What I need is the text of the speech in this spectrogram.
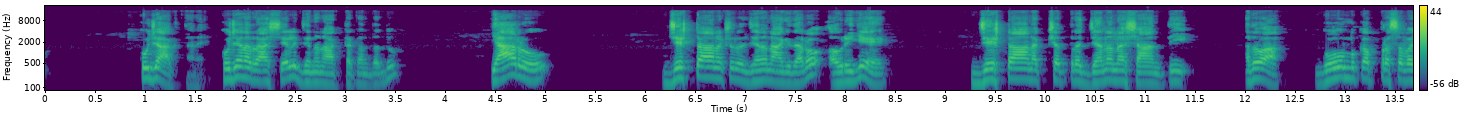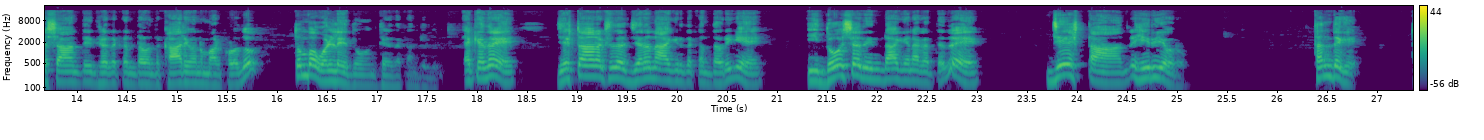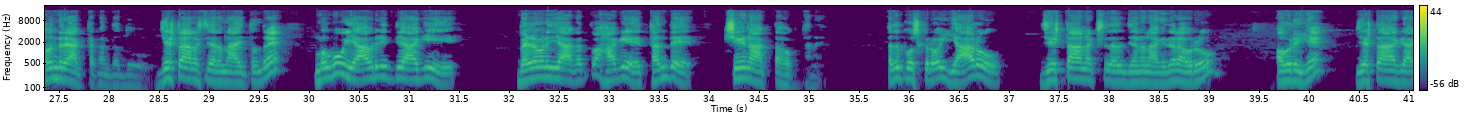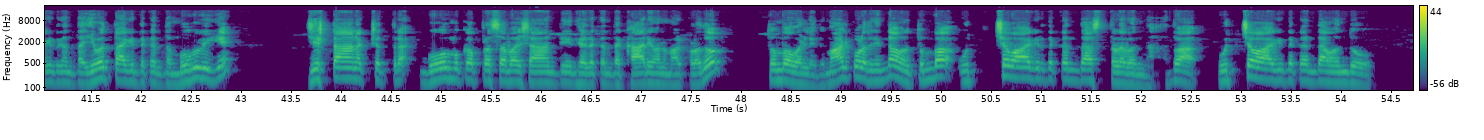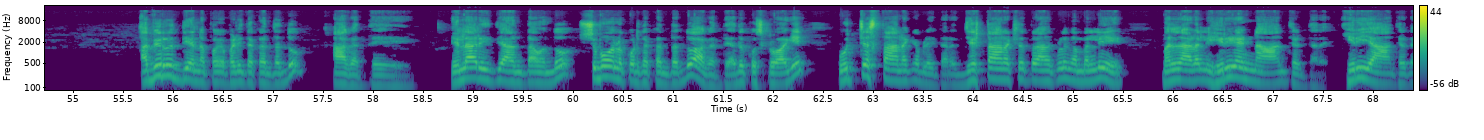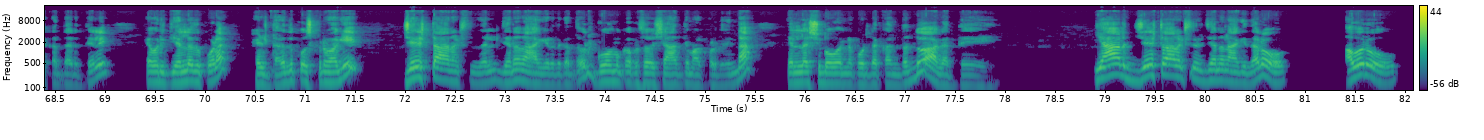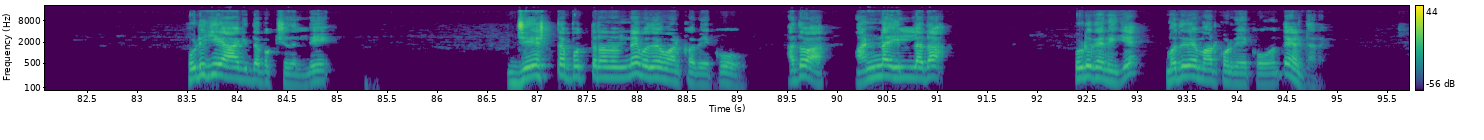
ಕುಜ ಆಗ್ತಾನೆ. ಕುಜನ ರಾಶಿಯಲ್ಲಿ ಜನನ ಆಗ್ತಕ್ಕಂಥದ್ದು ಯಾರು ಜ್ಯೇಷ್ಠ ಜನನ ಜನನಾಗಿದ್ದಾರೋ ಅವರಿಗೆ ಜ್ಯೇಷ್ಠ ನಕ್ಷತ್ರ ಜನನ ಶಾಂತಿ ಅಥವಾ ಗೋಮುಖ ಪ್ರಸವ ಶಾಂತಿ ಅಂತ ಹೇಳ್ತಕ್ಕಂಥ ಒಂದು ಕಾರ್ಯವನ್ನು ಮಾಡ್ಕೊಳ್ಳೋದು ತುಂಬ ಒಳ್ಳೆಯದು ಅಂತ ಹೇಳ್ತಕ್ಕಂಥದ್ದು. ಯಾಕೆಂದರೆ ಜ್ಯೇಷ್ಠ ನಕ್ಷತ್ರ ಜನನ ಆಗಿರ್ತಕ್ಕಂಥವರಿಗೆ ಈ ದೋಷದಿಂದಾಗಿ ಏನಾಗುತ್ತೆ ಅಂದರೆ ಜ್ಯೇಷ್ಠ ಅಂದರೆ ಹಿರಿಯವರು, ತಂದೆಗೆ ತೊಂದರೆ ಆಗ್ತಕ್ಕಂಥದ್ದು. ಜ್ಯೇಷ್ಠ ಅನಕ್ಷರನ ಆಯಿತು ಅಂದರೆ ಮಗು ಯಾವ ರೀತಿಯಾಗಿ ಬೆಳವಣಿಗೆ ಆಗುತ್ತೋ ಹಾಗೆ ತಂದೆ ಕ್ಷೀಣ ಆಗ್ತಾ ಹೋಗ್ತಾನೆ. ಅದಕ್ಕೋಸ್ಕರ ಯಾರು ಜ್ಯೇಷ್ಠ ನಕ್ಷತ್ರದಲ್ಲಿ ಜನನಾಗಿದ್ದಾರೆ ಅವರು? ಅವರಿಗೆ ಜ್ಯೇಷ್ಠ ಆಗಿರ್ತಕ್ಕಂಥ, ಇವತ್ತಾಗಿರ್ತಕ್ಕಂಥ ಮಗುವಿಗೆ ಜ್ಯೇಷ್ಠ ನಕ್ಷತ್ರ ಗೋಮುಖ ಪ್ರಸವ ಶಾಂತಿ ಅಂತ ಹೇಳ್ತಕ್ಕಂಥ ಕಾರ್ಯವನ್ನು ಮಾಡ್ಕೊಳ್ಳೋದು ತುಂಬ ಒಳ್ಳೆಯದು ಮಾಡ್ಕೊಳ್ಳೋದ್ರಿಂದ ಅವನು ತುಂಬ ಉಚ್ಚವಾಗಿರ್ತಕ್ಕಂಥ ಸ್ಥಳವನ್ನು ಅಥವಾ ಉಚ್ಚವಾಗಿರ್ತಕ್ಕಂಥ ಒಂದು ಅಭಿವೃದ್ಧಿಯನ್ನು ಪ, ಪಡಿತಕ್ಕಂಥದ್ದು ಆಗತ್ತೆ. ಎಲ್ಲ ರೀತಿಯ ಅಂತ ಒಂದು ಶುಭವನ್ನು ಕೊಡ್ತಕ್ಕಂಥದ್ದು ಆಗತ್ತೆ. ಅದಕ್ಕೋಸ್ಕರವಾಗಿ ಉಚ್ಚ ಸ್ಥಾನಕ್ಕೆ ಬೆಳೀತಾರೆ. ಜ್ಯೇಷ್ಠ ನಕ್ಷತ್ರ ಅಂದ್ಕೊಳ್ಳಿ, ನಮ್ಮಲ್ಲಿ ಮಲೆನಾಡಲ್ಲಿ ಹಿರಿಯಣ್ಣ ಅಂತ ಹೇಳ್ತಾರೆ. ಹಿರಿಯ ಅಂತ ಹೇಳ್ತಕ್ಕಂಥ ರೀತಿಯಲ್ಲಿ ಯಾವ ರೀತಿ ಎಲ್ಲದೂ ಕೂಡ ಹೇಳ್ತಾರೆ. ಅದಕ್ಕೋಸ್ಕರವಾಗಿ ಜ್ಯೇಷ್ಠ ನಕ್ಷತ್ರದಲ್ಲಿ ಜನನ ಆಗಿರತಕ್ಕಂಥವ್ರು ಗೋಮುಖ ಪ್ರಸವ ಶಾಂತಿ ಮಾಡ್ಕೊಳ್ಳೋದ್ರಿಂದ ಎಲ್ಲ ಶುಭವನ್ನು ಕೊಡ್ತಕ್ಕಂಥದ್ದು ಆಗತ್ತೆ. ಯಾರು ಜ್ಯೇಷ್ಠ ನಕ್ಷತ್ರದ ಜನನಾಗಿದ್ದಾರೋ ಅವರು ಹುಡುಗಿ ಆಗಿದ್ದ ಪಕ್ಷದಲ್ಲಿ ಜ್ಯೇಷ್ಠ ಪುತ್ರನನ್ನೇ ಮದುವೆ ಮಾಡ್ಕೋಬೇಕು ಅಥವಾ ಅಣ್ಣ ಇಲ್ಲದ ಹುಡುಗನಿಗೆ ಮದುವೆ ಮಾಡಿಕೊಡ್ಬೇಕು ಅಂತ ಹೇಳ್ತಾರೆ.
